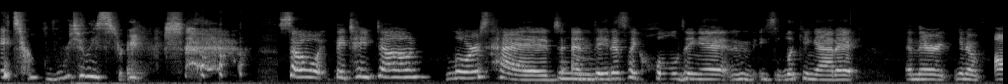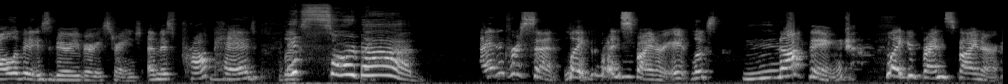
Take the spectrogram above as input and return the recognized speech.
It's really strange. so they take down Lore's head Mm. and Data's like holding it and he's looking at it. And they're, you know, all of it is very, very strange. And this prop head it's looks so bad. 10% like Brent Spiner. It looks nothing like Brent Spiner.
